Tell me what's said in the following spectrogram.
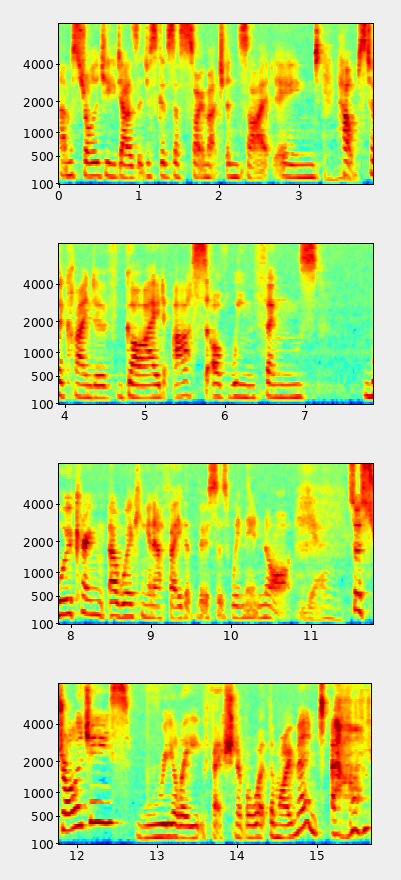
um, astrology does. It just gives us so much insight and mm. helps to kind of guide us of when things working are working in our favor versus when they're not. Yeah. So astrology's really fashionable at the moment. Um,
